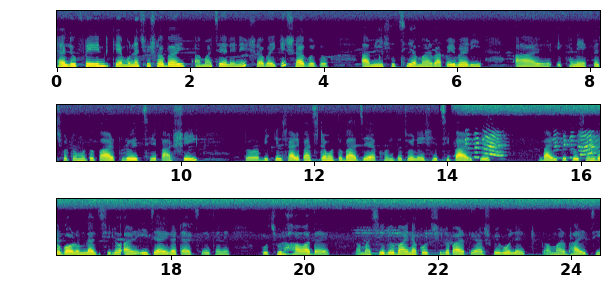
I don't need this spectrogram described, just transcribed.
হ্যালো ফ্রেন্ড, কেমন আছো সবাই? আমার চ্যানেলে সবাইকে স্বাগত। আমি এসেছি আমার বাপের বাড়ি আর এখানে একটা ছোটো মতো পার্ক রয়েছে পাশেই। তো বিকেল সাড়ে পাঁচটা মতো বাজে এখন, তো চলে এসেছি পার্কে। বাড়িতে প্রচণ্ড গরম লাগছিল আর এই জায়গাটা আছে, এখানে প্রচুর হাওয়া দেয়। আমার ছেলেও বায়না করছিল পার্কে আসবে বলে, তো আমার ভাইঝি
